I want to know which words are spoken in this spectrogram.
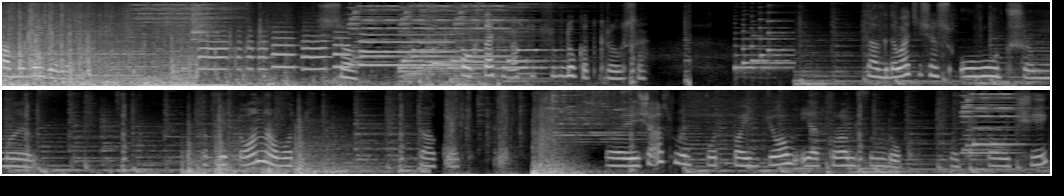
Ура, мы выиграли. Все. О, кстати, у нас тут сундук открылся. Так, давайте сейчас улучшим мы капитона. Вот так вот. Э, И сейчас мы вот пойдем и откроем сундук. Вот, получить.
